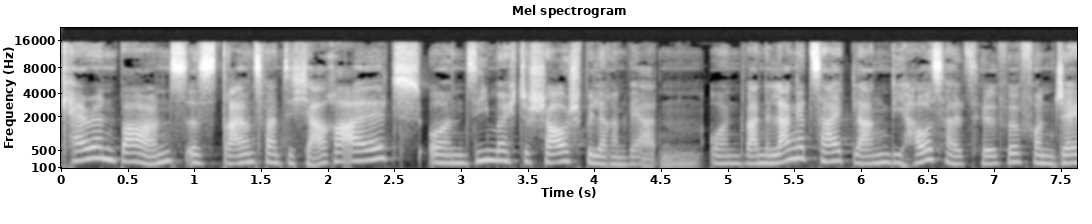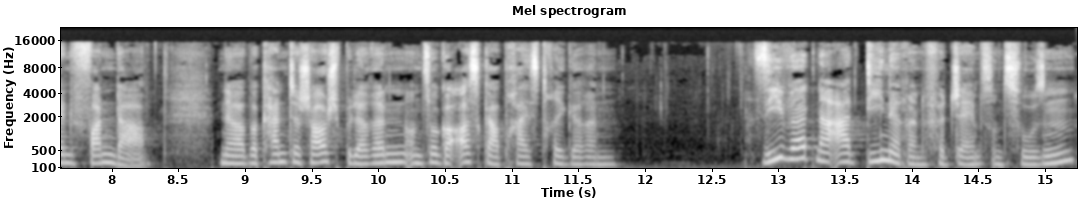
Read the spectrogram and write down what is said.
Karen Barnes ist 23 Jahre alt und sie möchte Schauspielerin werden und war eine lange Zeit lang die Haushaltshilfe von Jane Fonda, eine bekannte Schauspielerin und sogar Oscar-Preisträgerin. Sie wird eine Art Dienerin für James und Susan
